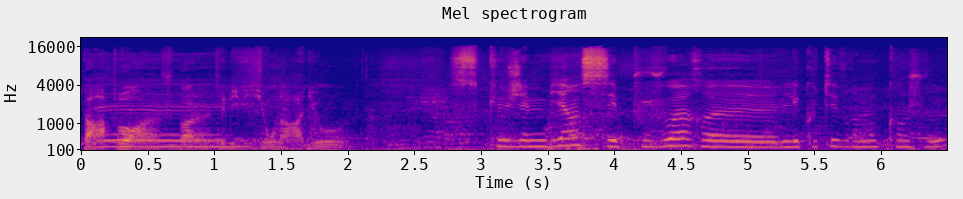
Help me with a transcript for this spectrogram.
par rapport à je sais pas, la télévision, la radio? Ce que j'aime bien, c'est pouvoir euh, l'écouter vraiment quand je veux.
